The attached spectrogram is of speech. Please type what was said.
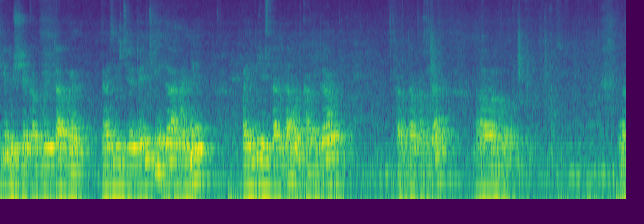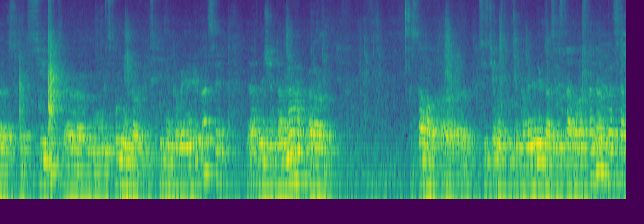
следующие как бы этапы развития этой идеи, да, они появились тогда, вот когда, когда, когда э, э, сеть э, спутников, спутниковой навигации, да, значит, она э, стала, э, система спутниковой навигации стала восстанавливаться,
